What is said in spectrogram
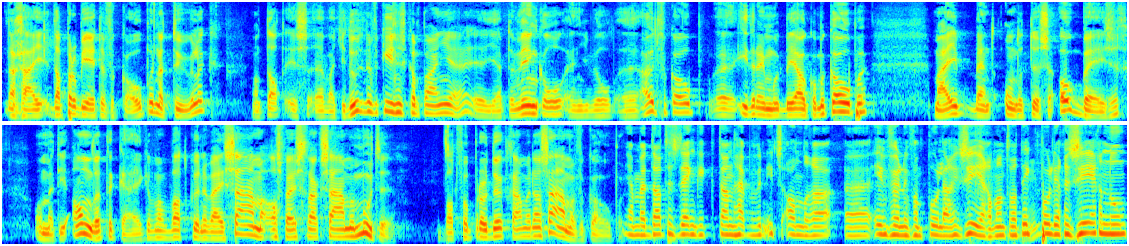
dan ga je dat probeer je te verkopen, natuurlijk. Want dat is uh, wat je doet in een verkiezingscampagne. Hè. Je hebt een winkel en je wilt uh, uitverkoop. Uh, iedereen moet bij jou komen kopen. Maar je bent ondertussen ook bezig om met die ander te kijken... van wat kunnen wij samen als wij straks samen moeten... Wat voor product gaan we dan samen verkopen? Ja, maar dat is denk ik, dan hebben we een iets andere uh, invulling van polariseren. Want wat ik polariseren noem,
